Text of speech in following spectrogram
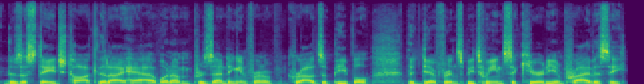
there's a stage talk that I have when I'm presenting in front of crowds of people, the difference between security and privacy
